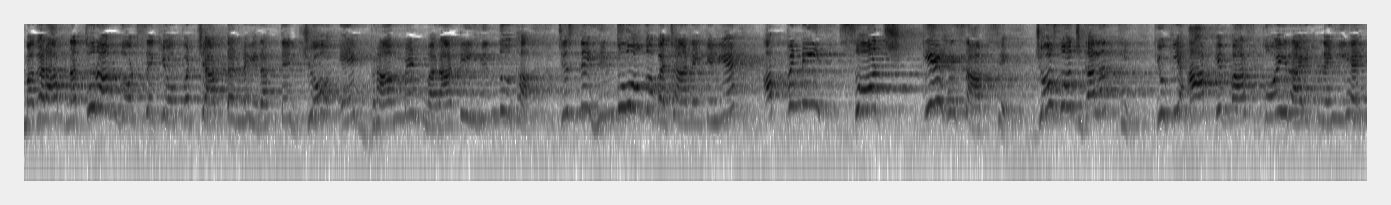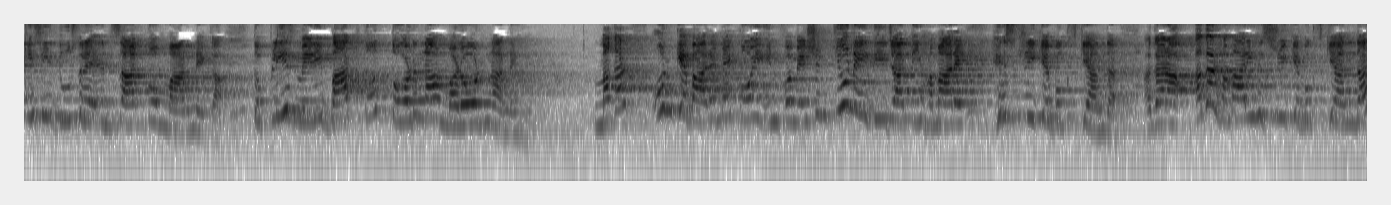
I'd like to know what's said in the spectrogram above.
मगर आप नथुराम गोडसे के ऊपर चैप्टर नहीं रखते, जो एक ब्राह्मण मराठी हिंदू था, जिसने हिंदुओं को बचाने के लिए अपनी सोच के हिसाब से, जो सोच गलत थी, क्योंकि आपके पास कोई राइट नहीं है किसी दूसरे इंसान को मारने का। तो प्लीज़ मेरी बात को तोड़ना मड़ोड़ना नहीं। मगर उनके बारे में कोई इंफॉर्मेशन क्यों नहीं दी जाती हमारे हिस्ट्री के बुक्स के अंदर? अगर अगर हमारी हिस्ट्री के बुक्स के अंदर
